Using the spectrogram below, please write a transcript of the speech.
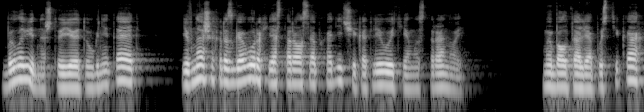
Было видно, что ее это угнетает, и в наших разговорах я старался обходить щекотливую тему стороной. Мы болтали о пустяках,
